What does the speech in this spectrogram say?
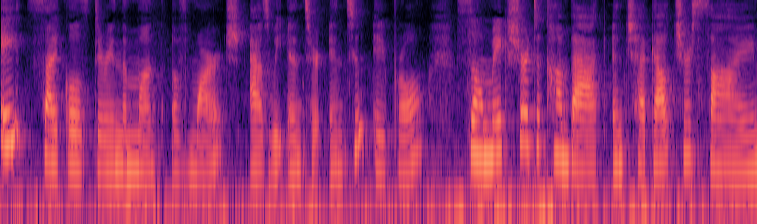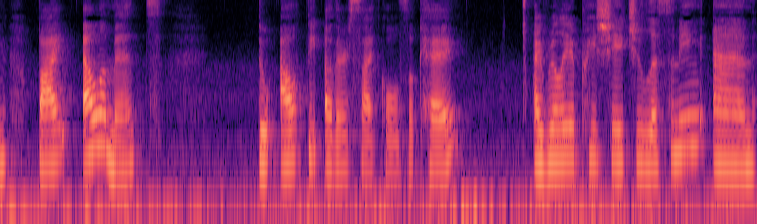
eight cycles during the month of March as we enter into April. So make sure to come back and check out your sign by element throughout the other cycles, okay? I really appreciate you listening. And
